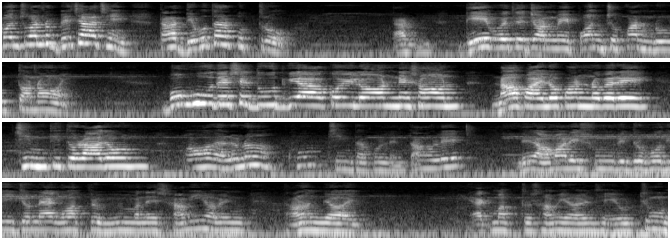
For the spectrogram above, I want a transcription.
পঞ্চপাণ্ডব বেঁচে আছেন, তারা দেবতার পুত্র। তার দেব হইতে জন্মে পঞ্চ তো নয়। বহু দেশে দুধ গিয়া কইল, অন্বেষণ, না পাইল পাণ্ডবেরে চিন্তিত রাজন। পাওয়া গেল না, খুব চিন্তা করলেন। তাহলে আমার এই সুন্দরী দ্রৌপদীর জন্য একমাত্র মানে স্বামী হবেন ধনঞ্জয়। একমাত্র স্বামী হবেন সেই অর্জুন।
